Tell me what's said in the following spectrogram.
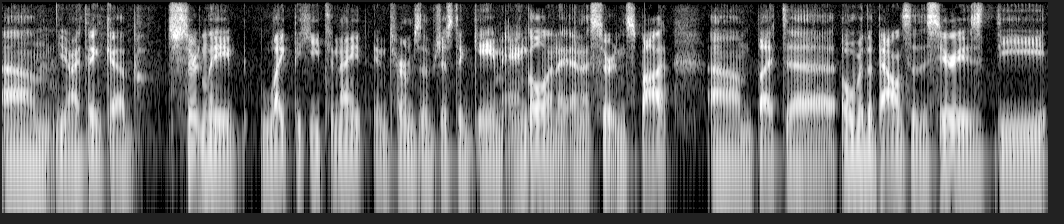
um, you know, I think. Uh, certainly like the Heat tonight in terms of just a game angle and a, and a certain spot. Um, but uh, over the balance of the series, the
